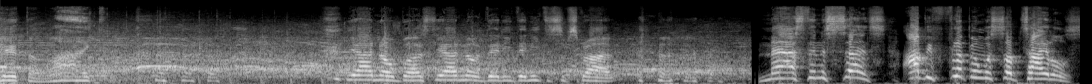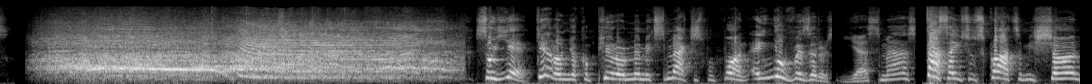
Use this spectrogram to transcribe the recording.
Hit the like. yeah, I know, Bust. Yeah, I know, Diddy. They need to subscribe. Masked Inasense. I'll be flipping with subtitles. So yeah, get on your computer and mimic Smack just for fun. Ain't new visitors. Yes, Mask? That's how you subscribe to me, Sean.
